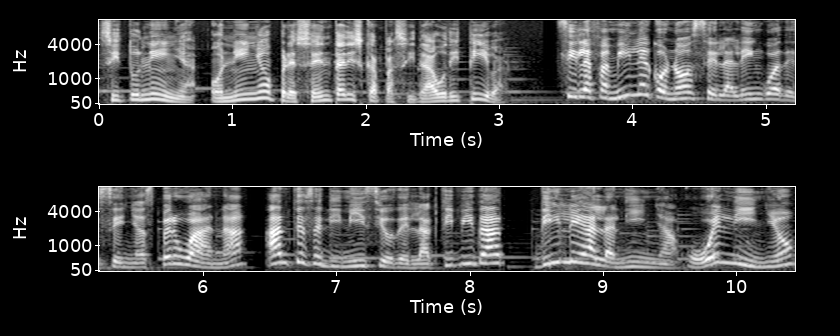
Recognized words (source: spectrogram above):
si tu niña o niño presenta discapacidad auditiva, Si la familia conoce la lengua de señas peruana, antes del inicio de la actividad, dile a la niña o el niño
